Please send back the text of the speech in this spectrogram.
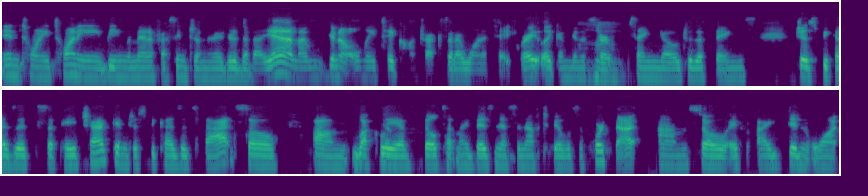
in 2020 being the manifesting generator that i am i'm going to only take contracts that i want to take right? Like i'm going to start saying no to the things just because it's a paycheck and just because it's that. So um, luckily i've built up my business enough to be able to support that. Um, so if i didn't want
